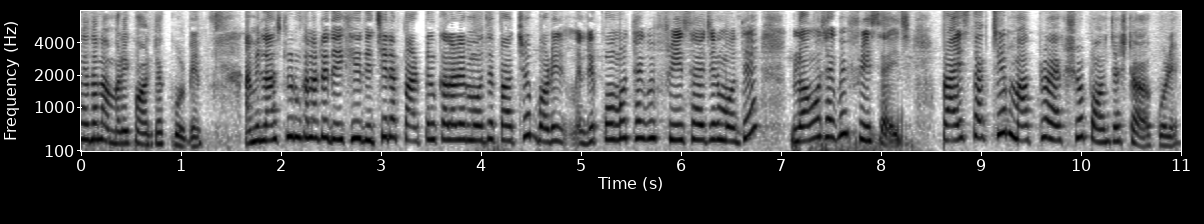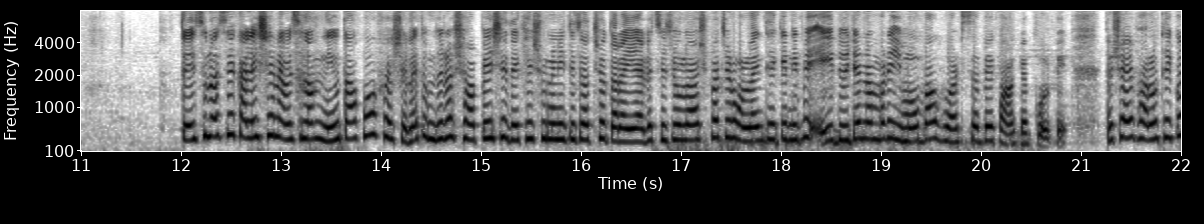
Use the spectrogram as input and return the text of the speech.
দেওয়া নাম্বারে কন্ট্যাক্ট করবে। আমি লাস্ট ওয়ান কালারটা দেখিয়ে দিচ্ছি। এটা পার্পেল কালারের মধ্যে পাচ্ছ। বডি কোমর থাকবে ফ্রি সাইজের মধ্যে লংও থাকবে ফ্রি সাইজ প্রাইস থাকছে মাত্র একশো পঞ্চাশ টাকা করে। তো এই ছিল আজকে কালেকশন আমি ছিলাম নিউ তাকো ফ্যাশনে তুমি যারা শপে এসে দেখে শুনে নিতে চাচ্ছ, তারা এই অ্যাড্রেসে চলে আসবে যারা অনলাইন থেকে নিবে, এই দুইটা নাম্বারে ইমো বা হোয়াটসঅ্যাপে কন্ট্যাক্ট করবে। তো সবাই ভালো থেকো,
